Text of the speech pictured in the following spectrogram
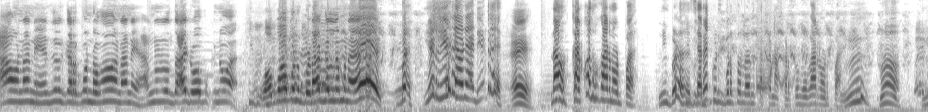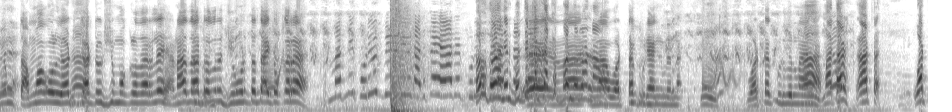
ಅವ್ ನನ್ನ ಹೆಂಡತಿನ ಕರ್ಕೊಂಡು ಹೋಗವ ನನ್ನ ಹೆಣ್ಣು ದಾಟಿ ಹೋಗ್ಬೇಕು ನೀವು. ಒಬ್ಬೊಬ್ಬನ ಬಿಡಂಗಲ್ಲ ನಮ್ಮನ್ನ. ಏ ಬ- ಇಡ್ರಿ ಇಡ್ರಿ ಆಡಿ ಇಡ್ರಿ. ಏ ನಾವ್ ಕರ್ಕೊಂಡ್ ಹೋಗಾರ ನೋಡ್ಪ. ನೀ ಬಿಡ ಸೆರೆ ಕುಡಿದ್ ಬಿಡ್ತಲ್ಲ ಅಂತ ನಾ ಕರ್ಕೊಂಡ್ ಹೋಗಾರ ನೋಡ್ಪ ಹ್ಮ್. ನಿಮ್ ತಮ್ಮಗಳು ಎಷ್ಟು ಕಟ್ಟು ಹುಡ್ಸಿ ಮಕ್ಳು ಅದಾರಲ್ಲ ಹೆಣ ದಾಟಂದ್ರ ಜೀವನ ದಾಟಿ ಮತ್ ನೀ ಕುಡಿಯೋದ್ ಬಿಡಿ ನಿನಗ ಅದಕ್ಕ ಹೇಳಾದೈತ್ ಕುಡಿ ಹೌದು ನಿನ್ ಬುದ್ಧಿ ಕಲ್ಸಕ್ ಬಂದು ನೋಡ್ ನಾ ಒಟ್ಟ ಕುಡಿಯಂಗಿಲ್ಲ ನಾ. ಒಟ್ಟ ಕುಡಿದಿಲ್ಲ ನಾ ಮಾತಾಡ್ ಒಟ್ಟ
